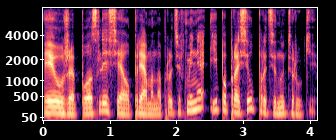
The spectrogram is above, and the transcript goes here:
И уже после сел прямо напротив меня и попросил протянуть руки.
